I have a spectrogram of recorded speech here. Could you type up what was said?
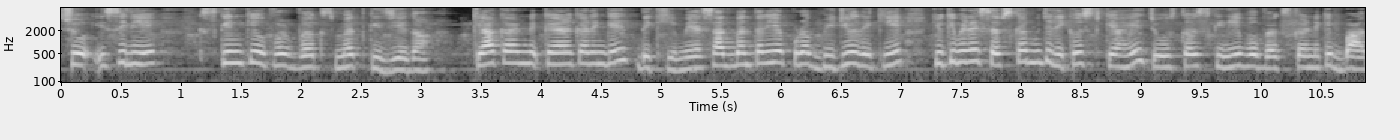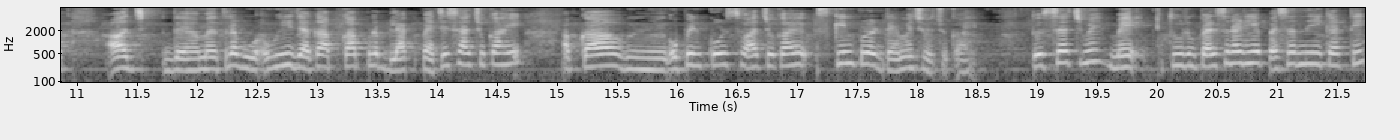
सो इसीलिए स्किन के ऊपर वर्क्स मत कीजिएगा। क्या करने, क्या करेंगे? देखिए, मेरे साथ बनता रहिए, पूरा वीडियो देखिए, क्योंकि मेरा सब्सक्राइब मुझे रिक्वेस्ट किया है, जो उसका स्किन है वो वैक्स करने के बाद आज मतलब वही जगह आपका पूरा ब्लैक पैचेस आ चुका है, आपका ओपन कोर्स आ चुका है स्किन पूरा डैमेज हो चुका है। तो सच में, मैं, तू पर्सनली ये पसंद नहीं करती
